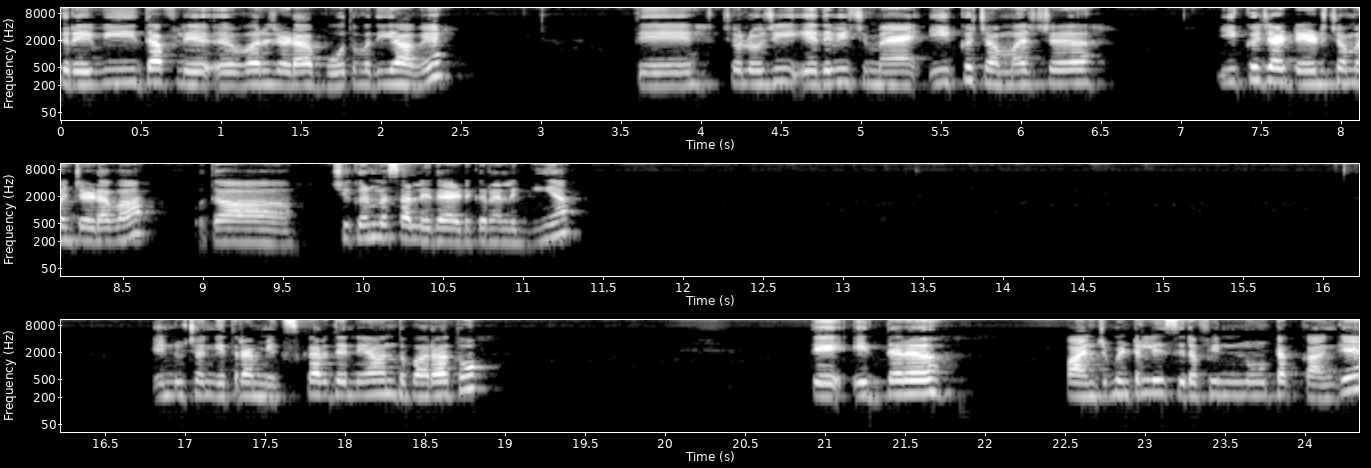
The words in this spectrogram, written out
ਗ੍ਰੇਵੀ ਦਾ ਫਲੇਵਰ ਜਿਹੜਾ ਬਹੁਤ ਵਧੀਆ ਆਵੇ। ਤੇ ਚਲੋ ਜੀ, ਇਹਦੇ ਵਿੱਚ ਮੈਂ ਇੱਕ ਚਮਚ, ਇੱਕ ਜਾਂ ਡੇਢ ਚਮਚ ਜਿਹੜਾ ਵਾ, ਉਹਦਾ ਚਿਕਨ ਮਸਾਲੇ ਦਾ ਐਡ ਕਰਨ ਲੱਗੀ ਆ। ਇਹਨੂੰ ਚੰਗੀ ਤਰ੍ਹਾਂ ਮਿਕਸ ਕਰ ਦਿੰਦੇ ਹਾਂ ਹੁਣ ਦੁਬਾਰਾ ਤੋਂ। ਤੇ ਇੱਧਰ 5 ਮਿੰਟ ਲਈ ਸਿਰਫ ਇਹਨੂੰ ਢੱਕਾਂਗੇ।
